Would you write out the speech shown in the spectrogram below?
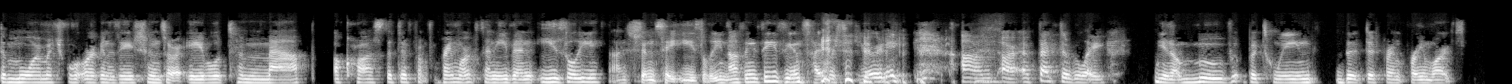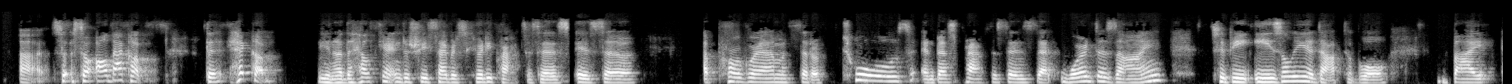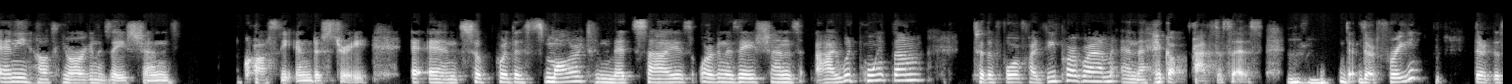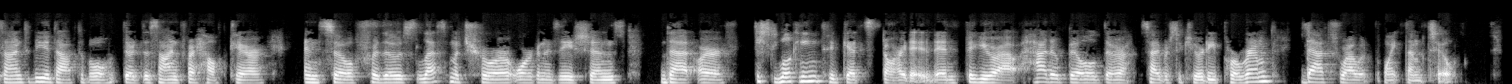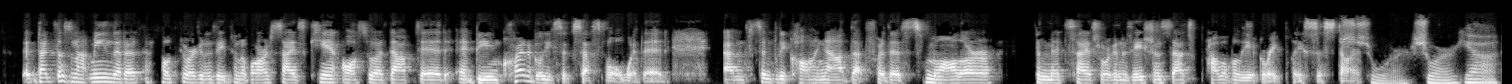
the more mature organizations are able to map across the different frameworks and even easily, I shouldn't say easily, nothing's easy in cybersecurity, um, are effectively, you know, move between the different frameworks. Uh, so, so I'll back up. The HICP, you know, the healthcare industry cybersecurity practices is a, a program, a set of tools and best practices that were designed to be easily adoptable by any healthcare organization across the industry. And so for the smaller to mid-size organizations, I would point them to the 405D program and the HICP practices. Mm-hmm. They're free. They're designed to be adaptable. They're designed for healthcare. And so for those less mature organizations that are just looking to get started and figure out how to build their cybersecurity program, that's where I would point them to. That does not mean that a healthcare organization of our size can't also adopt it and be incredibly successful with it. I'm simply calling out that for the smaller to mid-sized organizations, that's probably a great place to start. Sure, sure. Yeah.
